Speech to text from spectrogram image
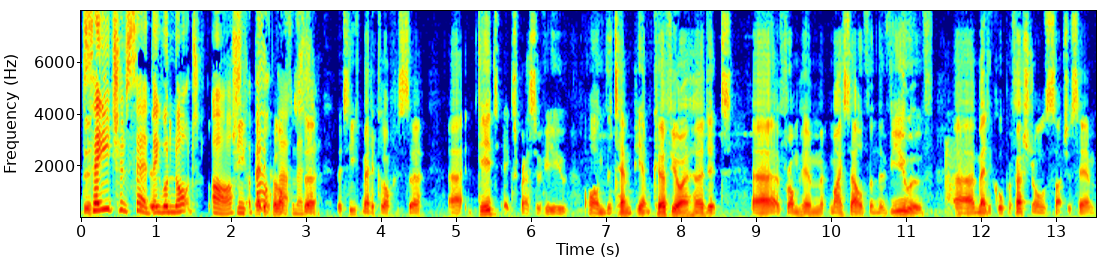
the, SAGE have said they were not asked chief about medical that officer, measure. The chief medical officer uh, did express a view on the 10 p.m. curfew. I heard it uh, from him myself. And the view of uh, medical professionals such as him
